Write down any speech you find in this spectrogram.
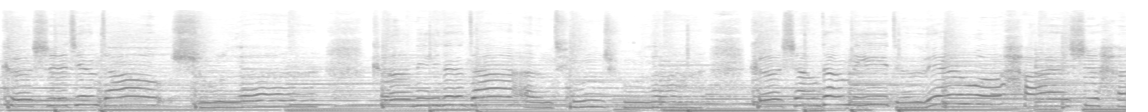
可时间倒数了，可你的答案停住了，可想到你的脸，我还是很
